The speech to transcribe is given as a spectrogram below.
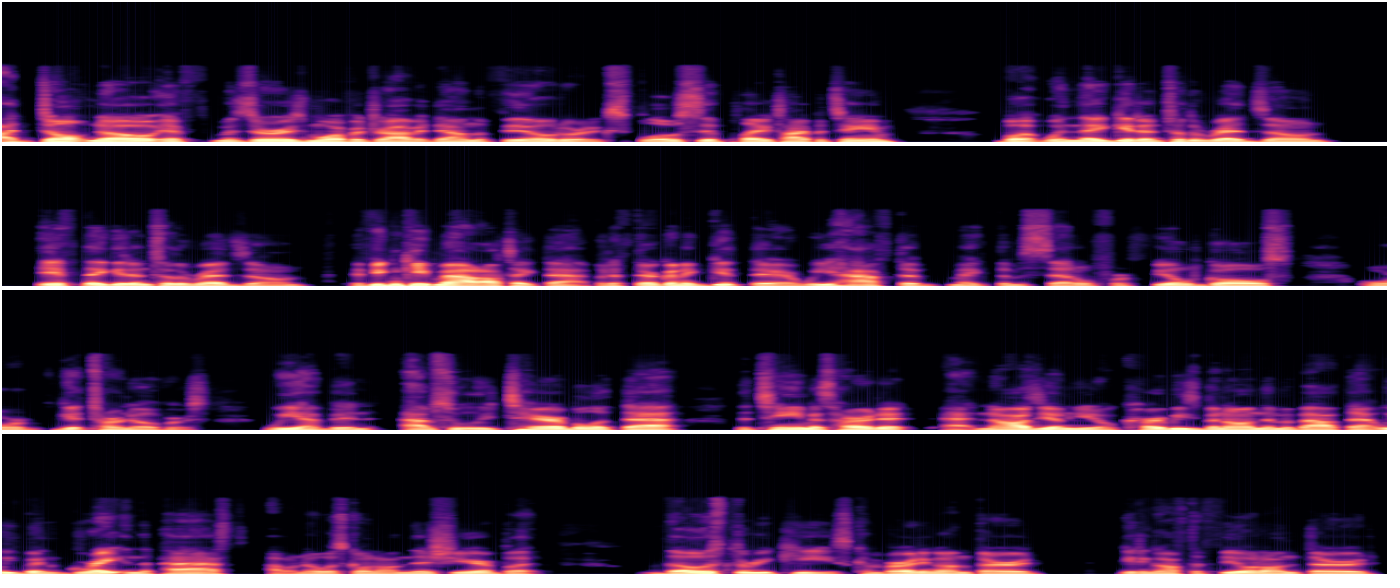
I don't know if Missouri is more of a drive it down the field or an explosive play type of team, but when they get into the red zone, if they get into the red zone, if you can keep them out, I'll take that. But if they're going to get there, we have to make them settle for field goals or get turnovers. We have been absolutely terrible at that. The team has heard it at nauseum. You know, Kirby's been on them about that. We've been great in the past. I don't know what's going on this year, but those three keys converting on third, getting off the field on third,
